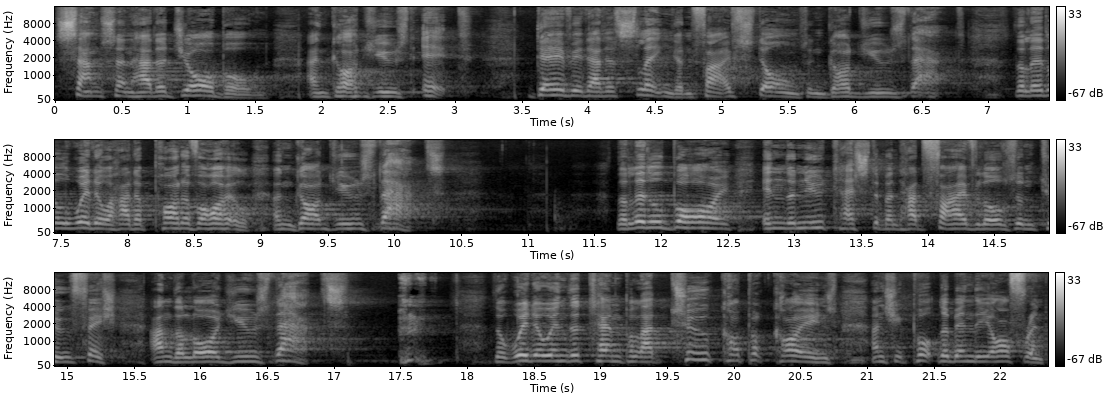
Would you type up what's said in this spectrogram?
Samson had a jawbone, and God used it. David had a sling and five stones, and God used that. The little widow had a pot of oil, and God used that. The little boy in the New Testament had five loaves and two fish, and the Lord used that. the widow in the temple had two copper coins, and she put them in the offering,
